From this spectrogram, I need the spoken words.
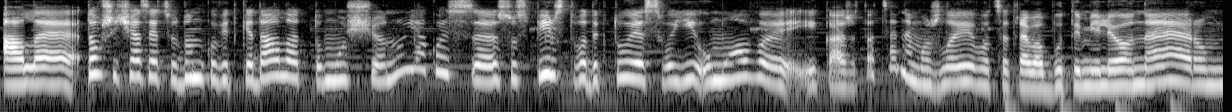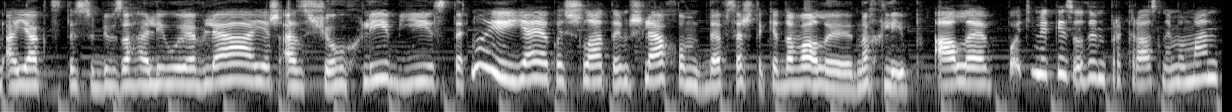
Але довший час я цю думку відкидала, тому що ну якось суспільство диктує свої умови і каже: та це неможливо, це треба бути мільйонером. А як це ти собі взагалі уявляєш? А з чого хліб їсти? Ну і я якось йшла тим шляхом, де все ж таки давали на хліб. Але потім якийсь один прекрасний момент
